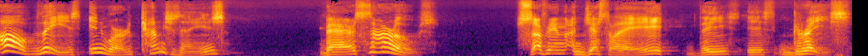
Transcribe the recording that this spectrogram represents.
of this inward consciousness, bears sorrows, suffering unjustly, this is grace.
